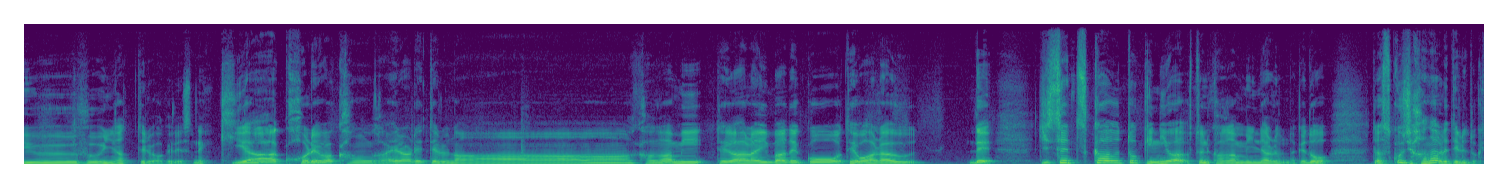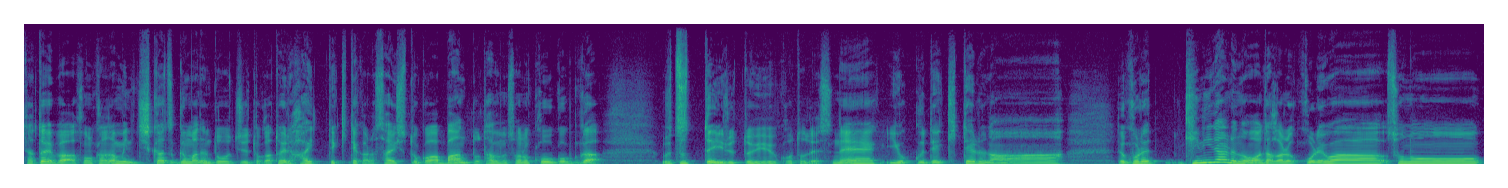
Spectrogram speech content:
いう風になってるわけですね。いやーこれは考えられてるな鏡手洗い場でこう手を洗うで実際使う時には普通に鏡になるんだけどだ少し離れてる時例えばその鏡に近づくまでの道中とかトイレ入ってきてから最初とかはバンと多分その広告が映っているということですね。よくできてるな。でこれ気になるのはだからこれはその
